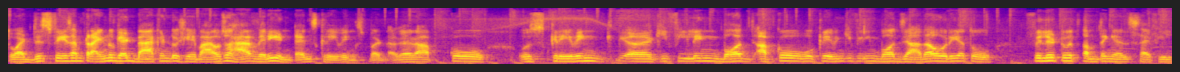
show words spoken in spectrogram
तो at this phase I am trying to get back into shape I also have very intense cravings but अगर आपको उस क्रेविंग की फीलिंग बहुत, आपको वो क्रेविंग की फीलिंग बहुत ज़्यादा हो रही है तो fill it with something else I feel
